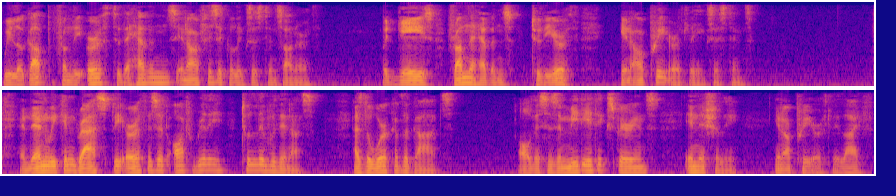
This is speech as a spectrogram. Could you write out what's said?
We look up from the earth to the heavens in our physical existence on earth, but gaze from the heavens to the earth in our pre earthly existence. And then we can grasp the earth as it ought really to live within us, as the work of the gods. All this is immediate experience initially in our pre earthly life.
